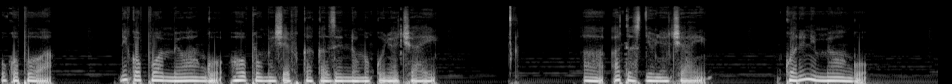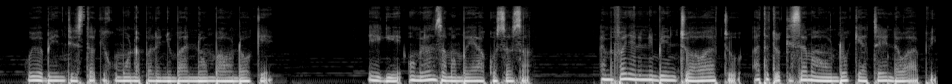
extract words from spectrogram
uko poa? Niko poa mme wangu. Hope umeshafika kazini na umekunywa chai. Ah, uh, hata sijanywa chai. Kwa nini mme wangu? Huyo binti sitaki kumuona pale nyumbani naomba aondoke. Ige, umeanza mambo yako sasa. Amefanya nini binti wa watu? Hata tukisema aondoke ataenda wapi?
